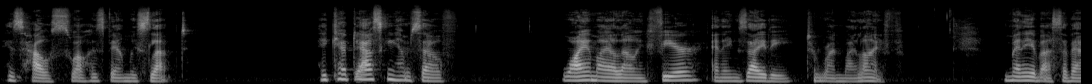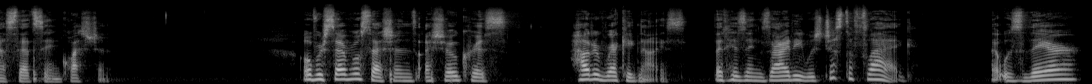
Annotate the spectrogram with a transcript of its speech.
his house while his family slept. He kept asking himself, Why am I allowing fear and anxiety to run my life? Many of us have asked that same question. Over several sessions, I showed Chris how to recognize that his anxiety was just a flag that was there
